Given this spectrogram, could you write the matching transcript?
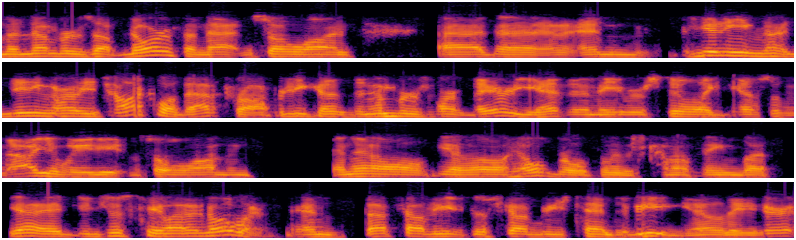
the numbers up north and that and so on. Uh, the, and he didn't even didn't even really talk about that property because the numbers weren't there yet, and they were still, I guess, evaluating it and so on. And and then all you know, all hell broke loose kind of thing. But yeah, it, it just came out of nowhere, and that's how these discoveries tend to be. You know, they Very,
